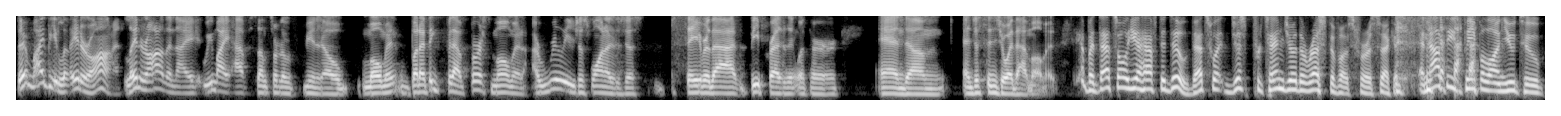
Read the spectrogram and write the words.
There might be later on, later on in the night, we might have some sort of you know moment. But I think for that first moment, I really just want to just savor that, be present with her, and um and just enjoy that moment. Yeah, but that's all you have to do. That's what. Just pretend you're the rest of us for a second, and not these people on YouTube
